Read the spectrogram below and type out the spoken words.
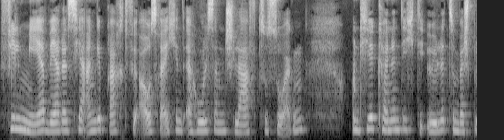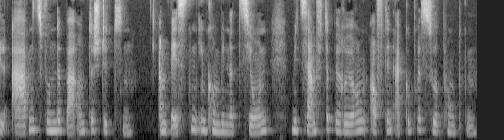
Vielmehr wäre es hier angebracht, für ausreichend erholsamen Schlaf zu sorgen, und hier können dich die Öle zum Beispiel abends wunderbar unterstützen am besten in Kombination mit sanfter Berührung auf den Akupressurpunkten.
